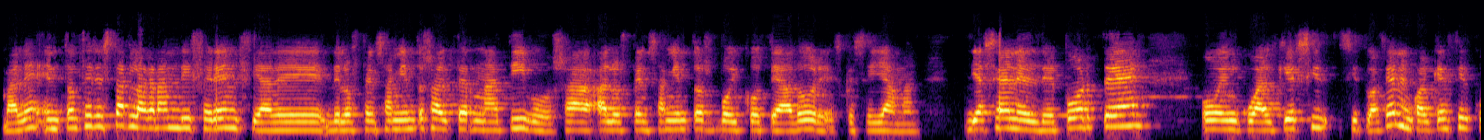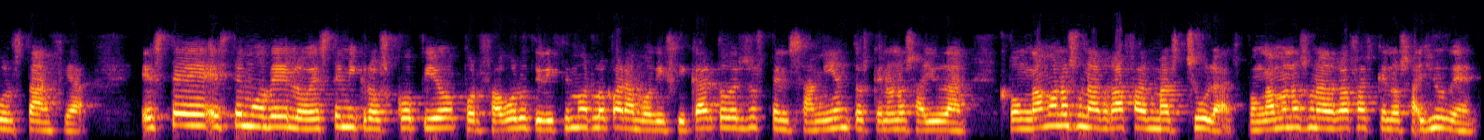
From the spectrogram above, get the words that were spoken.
¿Vale? Entonces, esta es la gran diferencia de, los pensamientos alternativos a, los pensamientos boicoteadores que se llaman ya sea en el deporte o en cualquier situación, en cualquier circunstancia. Este, este, modelo, este microscopio, por favor, utilicémoslo para modificar todos esos pensamientos que no nos ayudan. Pongámonos unas gafas más chulas, pongámonos unas gafas que nos ayuden,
